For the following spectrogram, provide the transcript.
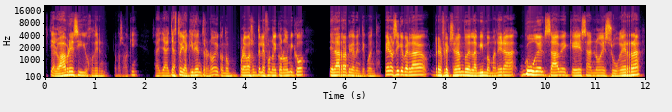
hostia, lo abres y, joder, ¿qué ha pasado aquí? O sea, ya, ya estoy aquí dentro, ¿no? Y cuando pruebas un teléfono económico, te das rápidamente cuenta. Pero sí que es verdad, reflexionando de la misma manera, Google sabe que esa no es su guerra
